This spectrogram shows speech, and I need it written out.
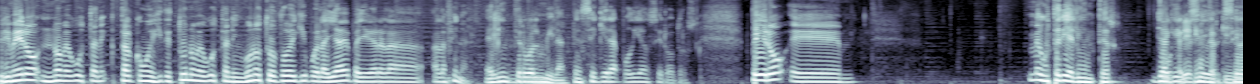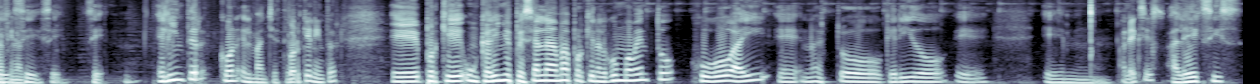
Primero, no me gusta, ni- tal como dijiste tú, no me gusta ninguno de estos dos equipos de la llave para llegar a la, a la final, el Inter o el Mm. Milan. Pensé que era, podían ser otros. Pero eh, me gustaría el Inter. Ya ¿Te que, el sí, Inter que la sí, final? sí, sí, sí. El Inter con el Manchester. ¿Por qué el Inter? Eh, porque un cariño especial nada más, porque en algún momento jugó ahí eh, nuestro querido eh, em, ¿Alexis? Alexis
